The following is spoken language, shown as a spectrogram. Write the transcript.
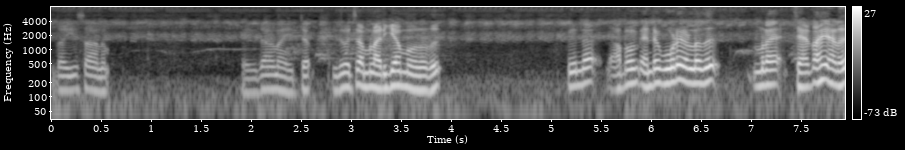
ഇതാ ഈ സാധനം. ഇതാണ് ഐറ്റം ഇത് വെച്ച് നമ്മൾ അടിക്കാൻ പോകുന്നത്. പിന്നെ അപ്പം എന്റെ കൂടെ ഉള്ളത് നമ്മുടെ ചേട്ടായാണ്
